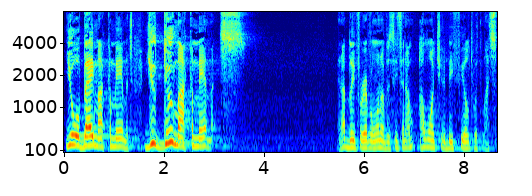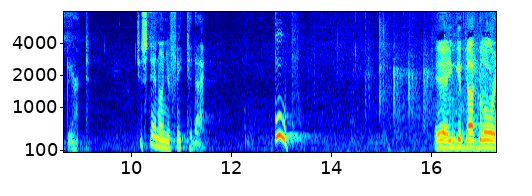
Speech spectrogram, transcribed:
You obey my commandments. You do my commandments. And I believe for every one of us, he said, I, I want you to be filled with my spirit. Just stand on your feet today? Woo! Yeah, you can give God glory.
